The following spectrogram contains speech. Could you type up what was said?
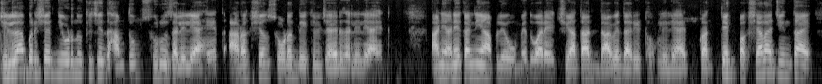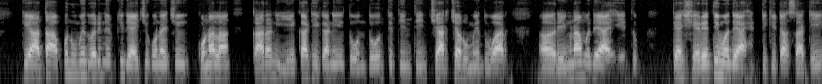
जिल्हा परिषद निवडणुकीची धामधूम सुरू झालेली आहेत आरक्षण सोडत देखील जाहीर झालेले आहेत आणि अनेकांनी आपले उमेदवाराची आता दावेदारी ठोकलेली आहेत. प्रत्येक पक्षाला चिंता आहे की आता आपण उमेदवारी नेमकी द्यायची कोणाची कोणाला? कारण एका ठिकाणी दोन दोन ते तीन तीन चार चार उमेदवार रिंगणामध्ये आहेत त्या शर्यतीमध्ये आहेत तिकिटासाठी.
